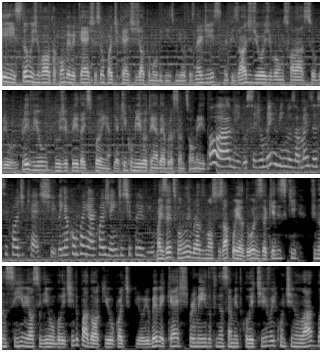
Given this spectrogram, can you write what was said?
E estamos de volta com o BBcast, o seu podcast de automobilismo e outros nerds. No episódio de hoje vamos falar sobre o preview do GP da Espanha. E aqui comigo eu tenho a Débora Santos Almeida. Olá, amigos, sejam bem-vindos a mais esse podcast. Venha acompanhar com a gente este preview. Mas antes, vamos lembrar dos nossos apoiadores, aqueles que financiam e auxiliam o Boletim do Paddock e o, pod, e o BBcast por meio do financiamento coletivo e contínuo lá do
